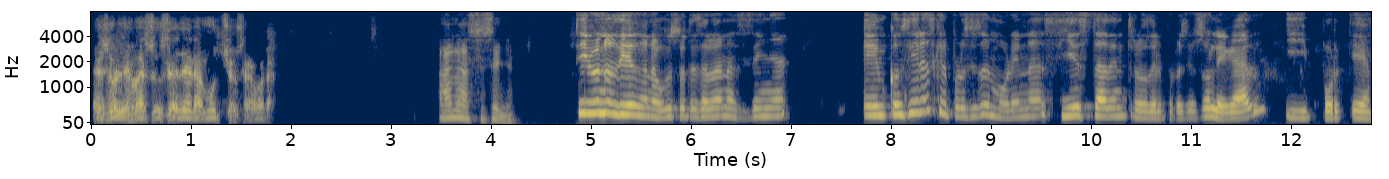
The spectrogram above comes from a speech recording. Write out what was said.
Eso les va a suceder a muchos ahora. Ana Ceseña. Sí, buenos días, don Augusto. Te saluda Ana Ceseña. Em, ¿Consideras que el proceso de Morena sí está dentro del proceso legal y por qué?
